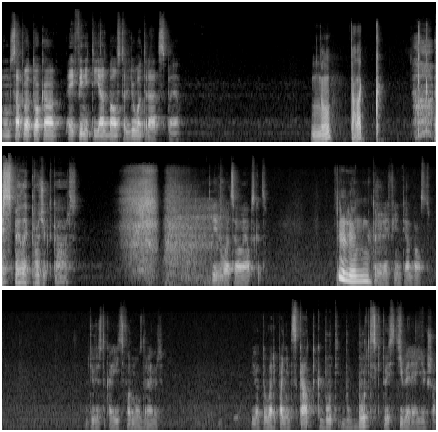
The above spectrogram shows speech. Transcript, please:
Un saprotu to, ka Infinity atbalsta ļoti rētu spēli. Nu, tālāk. Es spēlēju Project Cars. Ir OCL apskats. Tur ir Infinity atbalsts. Tur ir tā kā īsts formulas drivers. Jo tu vari paņemt skatu, ka būti, bu- burtiski tu esi ķiverē iekšā.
